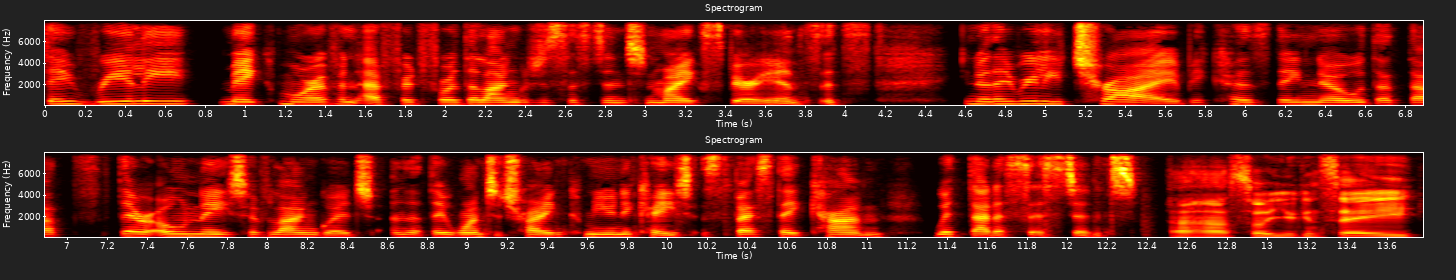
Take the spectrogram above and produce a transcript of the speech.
they really make more of an effort for the language assistant in my experience. It's, you know, they really try because they know that that's their own native language and that they want to try and communicate as best they can with that assistant. Uh-huh. So you can say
